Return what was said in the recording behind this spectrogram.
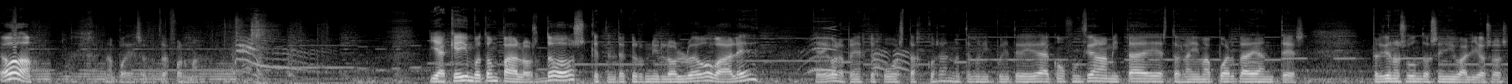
¡Oh! No podía ser de otra forma. Y aquí hay un botón para los dos, que tendré que reunirlos luego, ¿vale? Te digo, la primera vez que juego estas cosas no tengo ni puñetera idea de cómo funciona. La mitad de esto es la misma puerta de antes. Perdí unos segundos semi valiosos.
